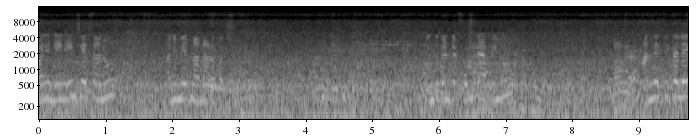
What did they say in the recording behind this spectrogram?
మరి నేనేం చేశాను అని మీరు నన్ను అడగచ్చు. ఎందుకంటే ఫోన్ ట్యాపింగ్ అన్నెతికలే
